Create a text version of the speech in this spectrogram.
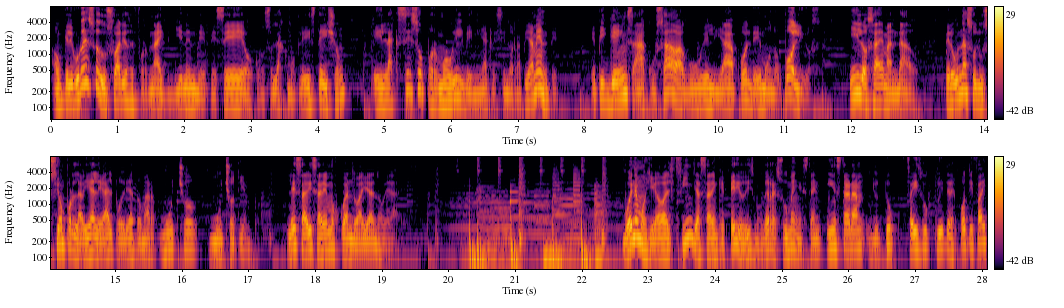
Aunque el grueso de usuarios de Fortnite vienen de PC o consolas como PlayStation, el acceso por móvil venía creciendo rápidamente. Epic Games ha acusado a Google y Apple de monopolios y los ha demandado, pero una solución por la vía legal podría tomar mucho, mucho tiempo. Les avisaremos cuando haya novedades. Bueno, hemos llegado al fin. Ya saben que Periodismo de Resumen está en Instagram, YouTube, Facebook, Twitter, Spotify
